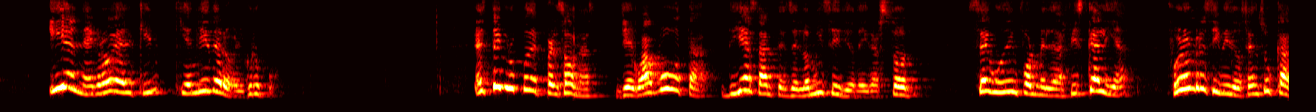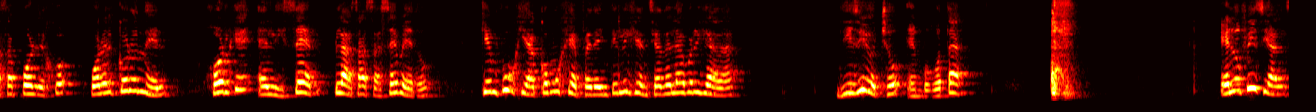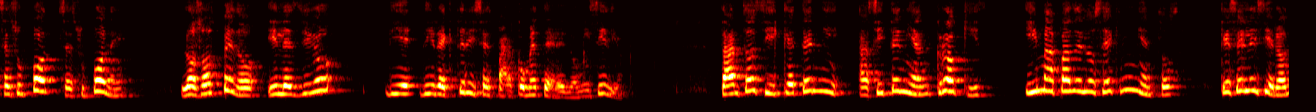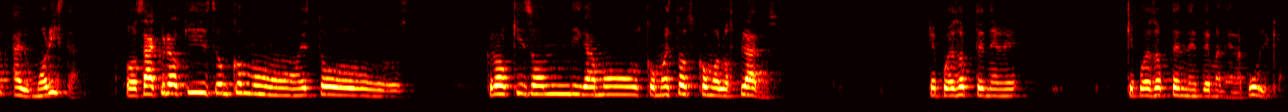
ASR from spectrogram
y el negro Elkin quien lideró el grupo. Este grupo de personas llegó a Bogotá días antes del homicidio de Garzón. Según informe de la fiscalía, fueron recibidos en su casa por el, coronel Jorge Elicer Plazas Acevedo, quien fugía como jefe de inteligencia de la Brigada 18 en Bogotá. El oficial, se supone, los hospedó y les dio directrices para cometer el homicidio. Tanto así que así tenían croquis y mapas de los seguimientos que se le hicieron al humorista. O sea, croquis son como estos... Croquis son, digamos, como estos, como los planos que puedes obtener, que puedes obtener de manera pública.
